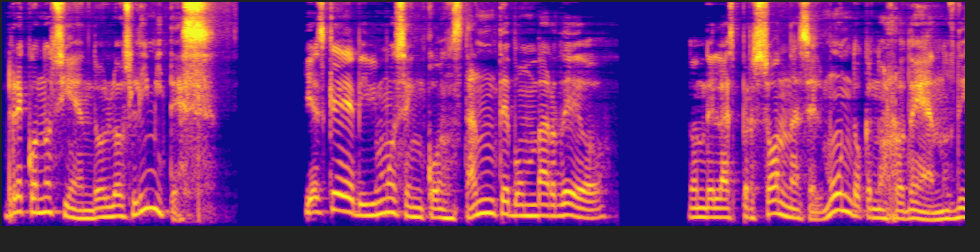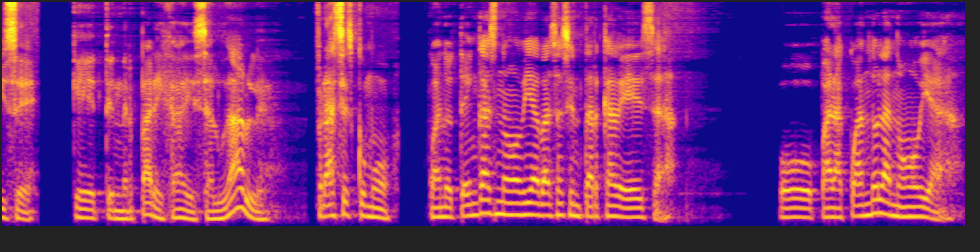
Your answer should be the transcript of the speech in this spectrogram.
reconociendo los límites. Y es que vivimos en constante bombardeo, donde las personas, el mundo que nos rodea, nos dice que tener pareja es saludable. Frases como, cuando tengas novia vas a sentar cabeza, o ¿para cuándo la novia?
